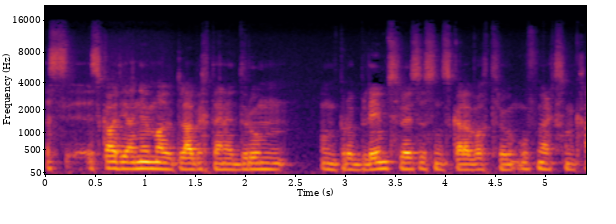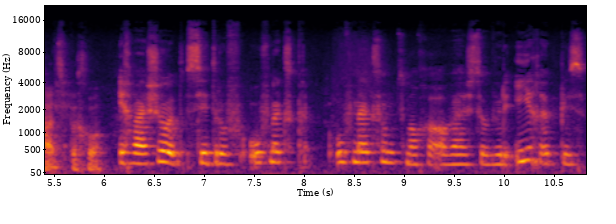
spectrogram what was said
Es, es geht ja nicht mal, glaube ich, darum, um Probleme zu lösen, sondern es geht einfach darum, Aufmerksamkeit zu bekommen. Ich weiß schon, sie darauf aufmerksam, aufmerksam zu machen, aber weißt, so, würde ich etwas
